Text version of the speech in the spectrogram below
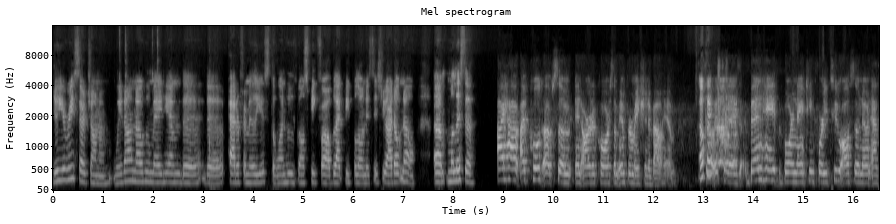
Do your research on him. We don't know who made him the the paterfamilias, the one who's gonna speak for all Black people on this issue. I don't know. Um, Melissa, I have I pulled up some an article or some information about him. okay. So it says Ben Haith, born 1942, also known as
